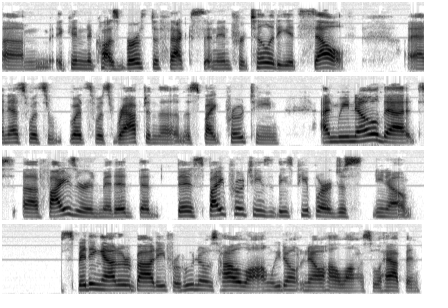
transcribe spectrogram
um, it can cause birth defects and infertility itself and that's what's what's what's wrapped in the the spike protein. And we know that uh, Pfizer admitted that the spike proteins that these people are just you know spitting out of their body for who knows how long. We don't know how long this will happen.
